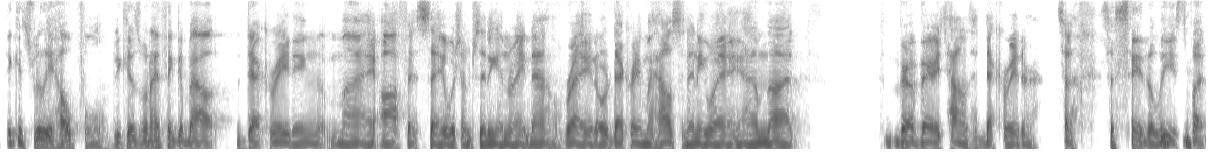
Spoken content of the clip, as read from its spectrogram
I think it's really helpful because when I think about decorating my office, say, which I'm sitting in right now, right, or decorating my house in any way, I'm not very very talented decorator to to say the least. But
